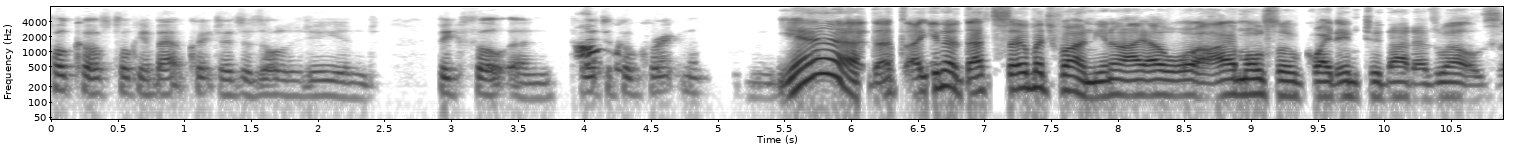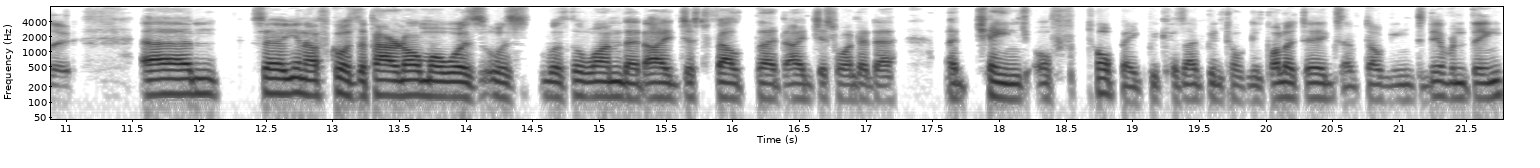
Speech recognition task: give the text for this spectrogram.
podcast talking about cryptozoology and Bigfoot and oh, political correctness. Yeah, that's you know that's so much fun. You know, I, I I'm also quite into that as well. So, um, so you know, of course, the paranormal was was was the one that I just felt that I just wanted a a change of topic because I've been talking politics, I've talking to different things,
